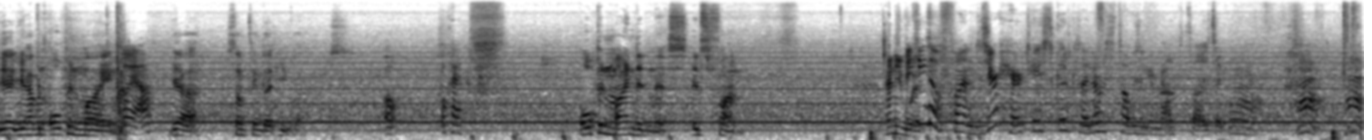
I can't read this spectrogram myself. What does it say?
Yeah, you have an open mind. Oh yeah. Yeah, something that he likes. Oh, okay. Open-mindedness. It's fun. Anyway, Speaking of fun, does your hair taste good? Because I noticed it's always in your mouth. It's always like, mm, mm, mm.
